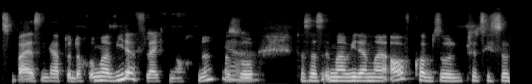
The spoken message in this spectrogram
zu beißen gehabt und auch immer wieder vielleicht noch, ne? Also, ja. dass das immer wieder mal aufkommt, so plötzlich so,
